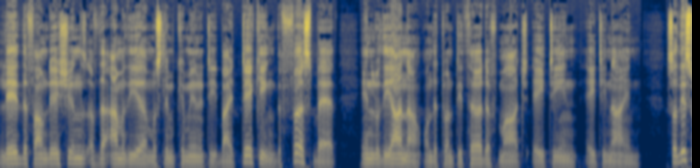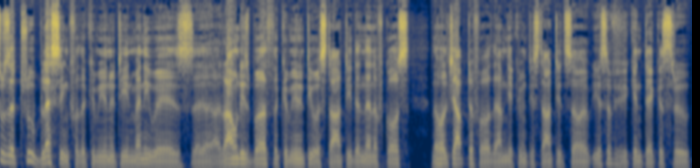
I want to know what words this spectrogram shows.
laid the foundations of the Ahmadiyya Muslim community by taking the first bayat in Ludhiana on the 23rd of March 1889. So this was a true blessing for the community in many ways. Uh, around his birth, the community was started, and then, of course, the whole chapter for the Ahmadiyya community started. So, Yusuf, if you can take us through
